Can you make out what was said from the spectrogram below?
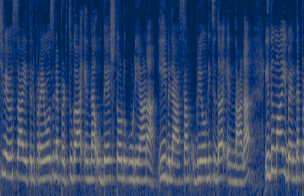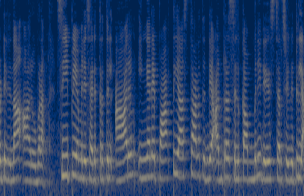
ടി വ്യവസായത്തിൽ പ്രയോജനപ്പെടുത്തുക എന്ന ഉദ്ദേശത്തോടു കൂടിയാണ് ഈ വിലാസം ഉപയോഗിച്ചത് എന്നാണ് ഇതുമായി ബന്ധപ്പെട്ടിരുന്ന ആരോപണം. സി പി എമ്മിന്റെ ചരിത്രത്തിൽ ആരും ഇങ്ങനെ പാർട്ടി ആസ്ഥാനത്തിന്റെ അഡ്രസ്സിൽ കമ്പനി രജിസ്റ്റർ ചെയ്തിട്ടില്ല.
